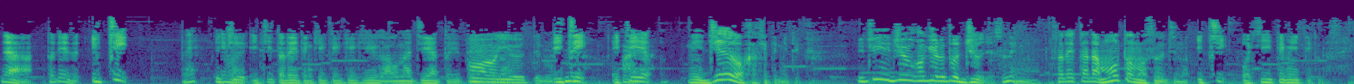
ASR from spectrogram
じゃあ、とりあえず、1。ね？今、1 1と0.9999が同じやと言ってるああ、言うってるますね。1。1に10をかけてみてくる。1に10をかけると10ですね。うん。それから元の数字の1を引いてみてください。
